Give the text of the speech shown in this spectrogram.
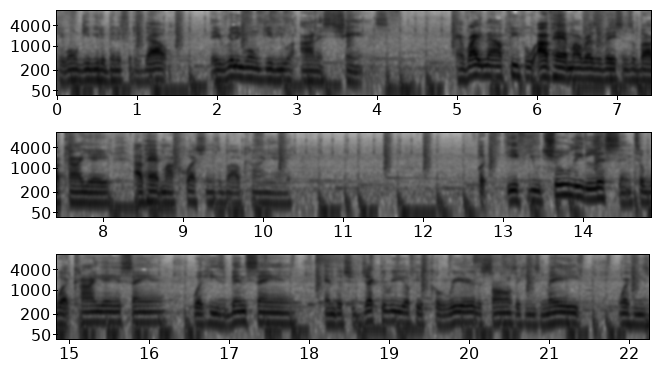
They won't give you the benefit of doubt. They really won't give you an honest chance. And right now, people, I've had my reservations about Kanye. I've had my questions about Kanye. But if you truly listen to what Kanye is saying, what he's been saying, and the trajectory of his career, the songs that he's made, where he's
